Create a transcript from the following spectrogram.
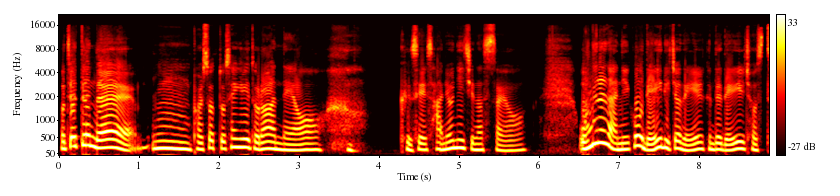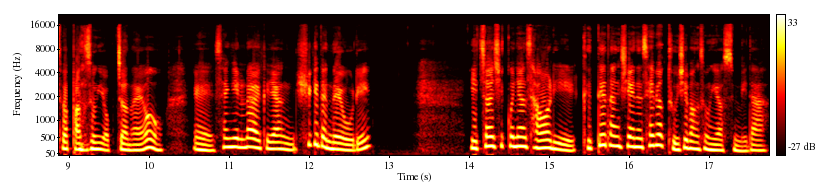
어쨌든, 네, 음, 벌써 또 생일이 돌아왔네요. 그새 4년이 지났어요. 오늘은 아니고 내일이죠, 내일. 근데 내일 Just Pop 방송이 없잖아요. 예, 생일날 그냥 쉬게 됐네요, 우리. 2019년 4월 2일, 그때 당시에는 새벽 2시 방송이었습니다.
